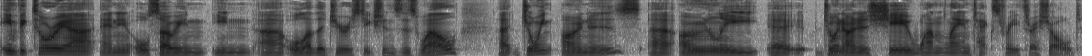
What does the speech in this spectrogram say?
in Victoria and in, also in in uh, all other jurisdictions as well, uh, joint owners uh, only uh, joint owners share one land tax free threshold.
